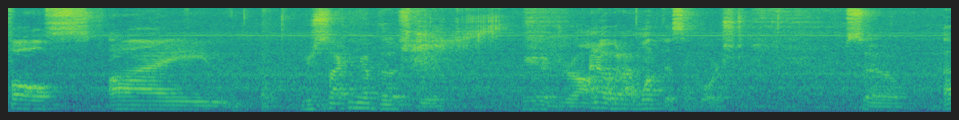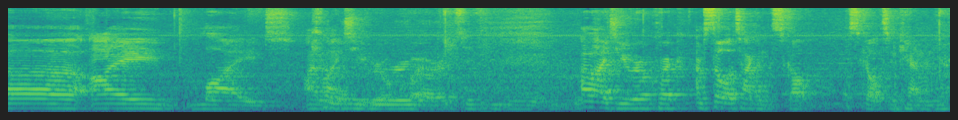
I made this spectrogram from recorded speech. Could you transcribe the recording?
false. I. You're sucking up those two. You're gonna draw. I know, but I want this engorged. So. Uh, I lied. I lied to you real quick. I lied to you real quick. I'm still attacking the skull, the skeleton cannon here.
